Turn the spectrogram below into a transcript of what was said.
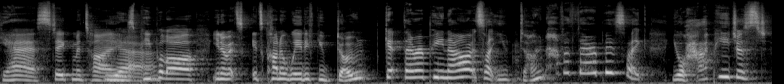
yeah, stigmatized. Yeah. People are, you know, it's it's kind of weird if you don't get therapy now. It's like you don't have a therapist. Like you're happy just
